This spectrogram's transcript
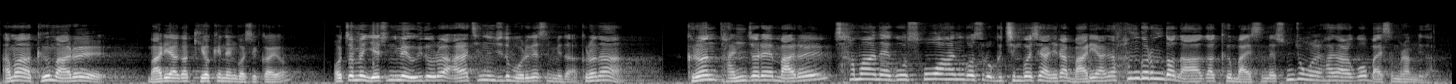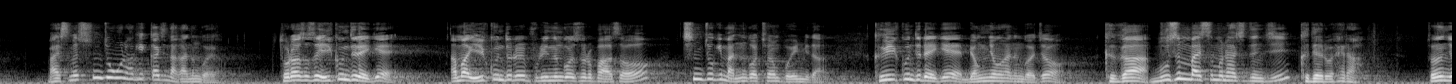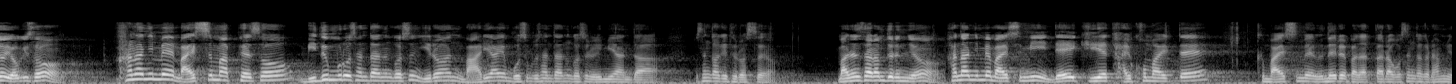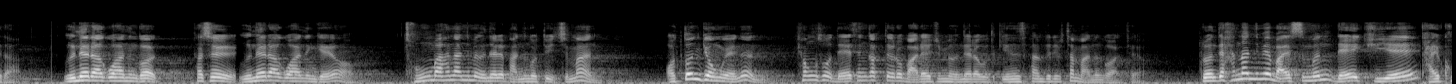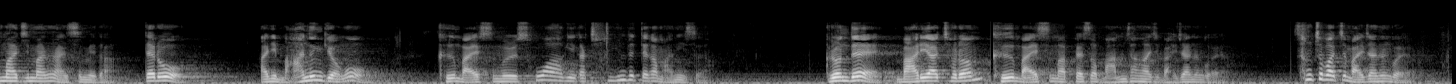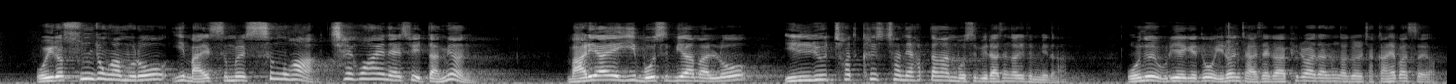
아마 그 말을 마리아가 기억해낸 것일까요? 어쩌면 예수님의 의도를 알아챘는지도 모르겠습니다. 그러나 그런 단절의 말을 참아내고 소화한 것으로 그친 것이 아니라 마리아는 한 걸음 더 나아가 그 말씀에 순종을 하라고 말씀을 합니다. 말씀에 순종을 하기까지 나가는 거예요. 돌아서서 일꾼들에게 아마 일꾼들을 부리는 것으로 봐서 친족이 맞는 것처럼 보입니다. 그 일꾼들에게 명령하는 거죠. 그가 무슨 말씀을 하시든지 그대로 해라. 저는요, 여기서 하나님의 말씀 앞에서 믿음으로 산다는 것은 이러한 마리아의 모습을 산다는 것을 의미한다 생각이 들었어요. 많은 사람들은요, 하나님의 말씀이 내 귀에 달콤할 때 그 말씀의 은혜를 받았다라고 생각을 합니다. 은혜라고 하는 것, 사실 은혜라고 하는 게요, 정말 하나님의 은혜를 받는 것도 있지만 어떤 경우에는 평소 내 생각대로 말해주면 은혜라고 느끼는 사람들이 참 많은 것 같아요. 그런데 하나님의 말씀은 내 귀에 달콤하지만은 않습니다. 때로, 아니, 많은 경우 그 말씀을 소화하기가 참 힘들 때가 많이 있어요. 그런데 마리아처럼 그 말씀 앞에서 맘상하지 말자는 거예요. 상처받지 말자는 거예요. 오히려 순종함으로 이 말씀을 승화, 체화해낼 수 있다면 마리아의 이 모습이야말로 인류 첫 크리스천에 합당한 모습이라 생각이 듭니다. 오늘 우리에게도 이런 자세가 필요하다는 생각을 잠깐 해봤어요.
